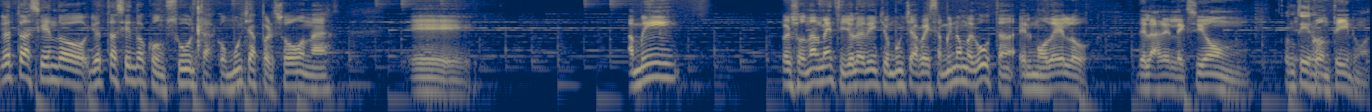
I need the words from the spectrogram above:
yo estoy, haciendo, yo estoy haciendo consultas con muchas personas. Eh, a mí, personalmente, yo le he dicho muchas veces, a mí no me gusta el modelo de la reelección continua.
